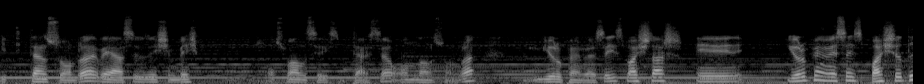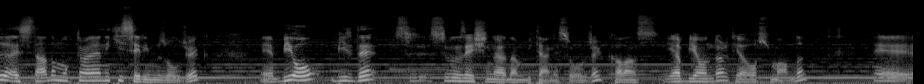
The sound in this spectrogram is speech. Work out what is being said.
bittikten sonra veya Civilization 5 Osmanlı serisi biterse ondan sonra European Versailles başlar. E, European Versailles başladığı esnada muhtemelen iki serimiz olacak. E, bir o, bir de Civilization'lardan bir tanesi olacak. Kalan ya Beyond 4 ya Osmanlı. E,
